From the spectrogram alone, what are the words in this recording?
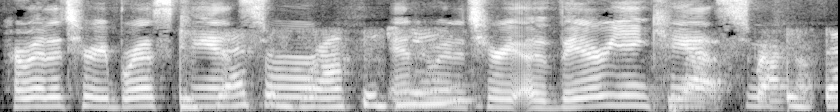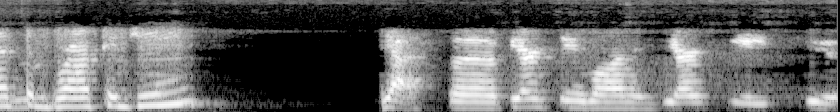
Hereditary breast Is cancer that the and hereditary ovarian Yes, cancer. BRCA. Is that the BRCA gene? yes, the BRCA1 and BRCA2.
